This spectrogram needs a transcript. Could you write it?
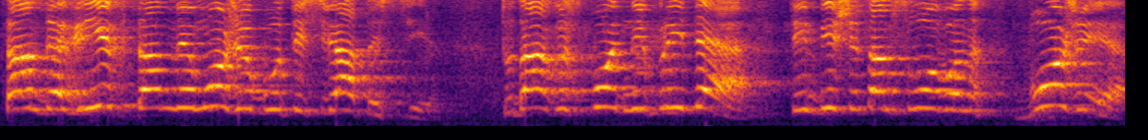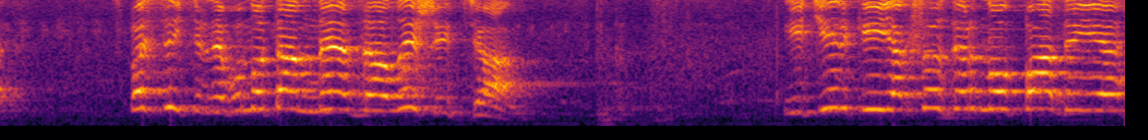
там, де гріх, там не може бути святості. Туди Господь не прийде. Тим більше там Слово Боже, Спасительне, воно там не залишиться. І тільки якщо зерно падає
